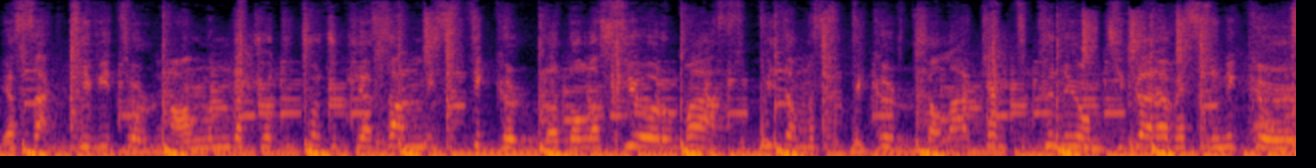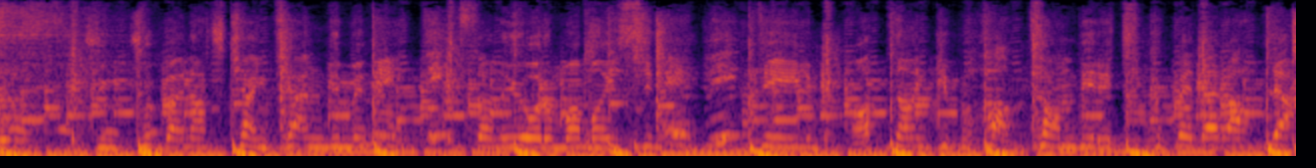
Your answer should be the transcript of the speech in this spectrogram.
Yasak Twitter. Alnımda kötü çocuk yazan bir stickerla dolaşıyorum ha. Speed mı speaker Çalarken tıkınıyorum. Sigara ve sneakers. Çünkü ben açken kendimi ehli sanıyorum ama işin ehli değilim. Adnan gibi halktan biri çıkıp eder ahlak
